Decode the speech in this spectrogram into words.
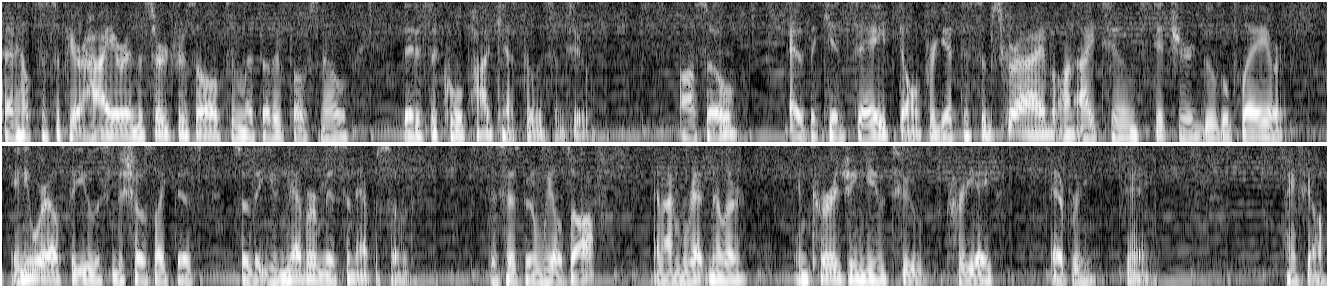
That helps us appear higher in the search results and lets other folks know that it's a cool podcast to listen to. Also, as the kids say, don't forget to subscribe on iTunes, Stitcher, Google Play, or anywhere else that you listen to shows like this so that you never miss an episode. This has been Wheels Off, and I'm Rhett Miller, encouraging you to create every day. Thanks, y'all.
